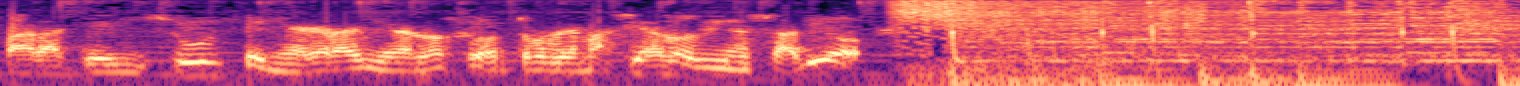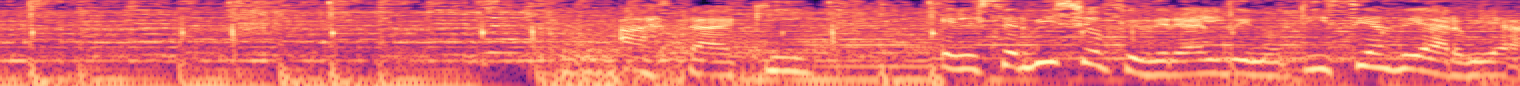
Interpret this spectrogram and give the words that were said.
para que insulten y agravien a los otros, demasiado bien salió. Hasta aquí, el Servicio Federal de Noticias de Arbia.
